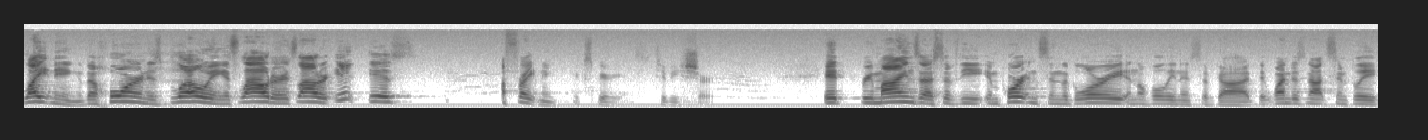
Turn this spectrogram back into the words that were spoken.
lightning. The horn is blowing. It's louder. It's louder. It is a frightening to be sure. It reminds us of the importance and the glory and the holiness of God, that one does not simply,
